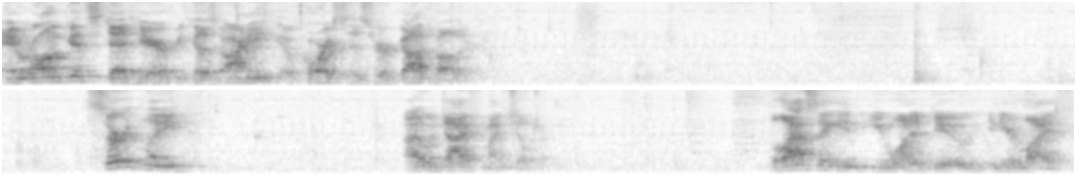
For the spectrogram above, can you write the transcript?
And we're all in good stead here because Arnie, of course, is her godfather. Certainly, I would die for my children. The last thing you want to do in your life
